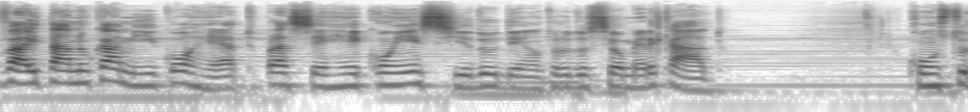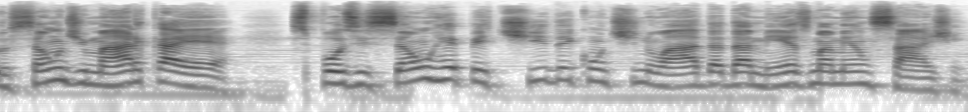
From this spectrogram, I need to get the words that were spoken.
vai estar no caminho correto para ser reconhecido dentro do seu mercado. Construção de marca é exposição repetida e continuada da mesma mensagem.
